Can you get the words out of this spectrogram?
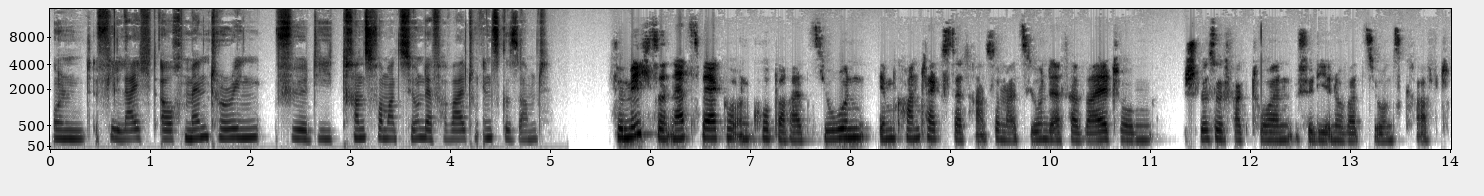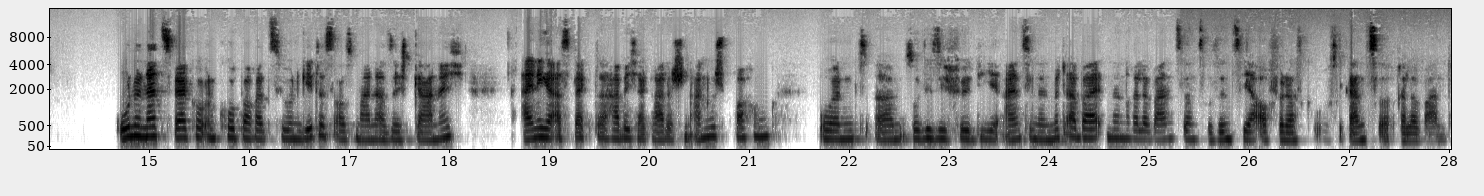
und vielleicht auch Mentoring für die Transformation der Verwaltung insgesamt? Für mich sind Netzwerke und Kooperationen im Kontext der Transformation der Verwaltung Schlüsselfaktoren für die Innovationskraft. Ohne Netzwerke und Kooperation geht es aus meiner Sicht gar nicht. Einige Aspekte habe ich ja gerade schon angesprochen. Und ähm, so wie sie für die einzelnen Mitarbeitenden relevant sind, so sind sie ja auch für das große Ganze relevant.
